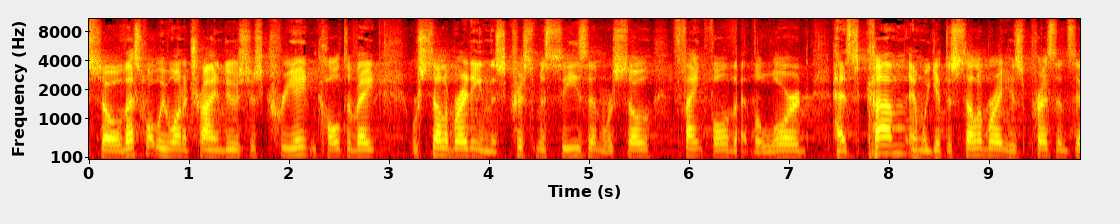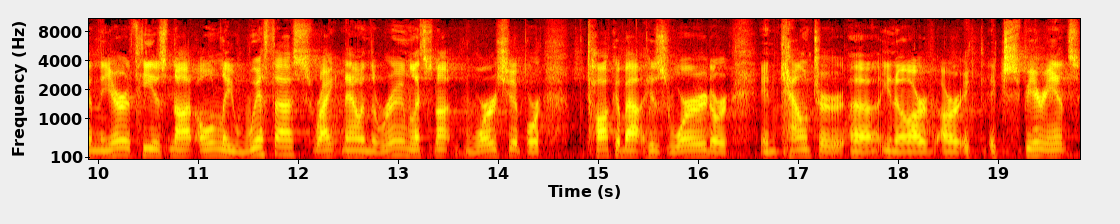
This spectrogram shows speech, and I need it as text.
so that's what we want to try and do is just create and cultivate. We're celebrating in this Christmas season. We're so thankful that the Lord has come and we get to celebrate his presence in the earth. He is not only with us right now in the room. Let's not worship or talk about his word or encounter uh, you know our, our experience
